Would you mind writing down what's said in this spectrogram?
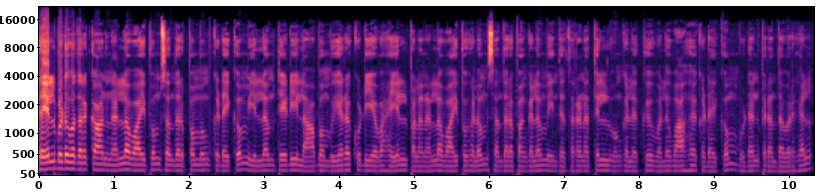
செயல்படுவதற்கான நல்ல வாய்ப்பும் சந்தர்ப்பமும் கிடைக்கும். இல்லம் தேடி லாபம் உயரக்கூடிய வகையில் பல நல்ல வாய்ப்புகளும் சந்தர்ப்பங்களும் இந்த தருணத்தில் உங்களுக்கு வலுவாக கிடைக்கும். உடன் பிறந்தவர்கள்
